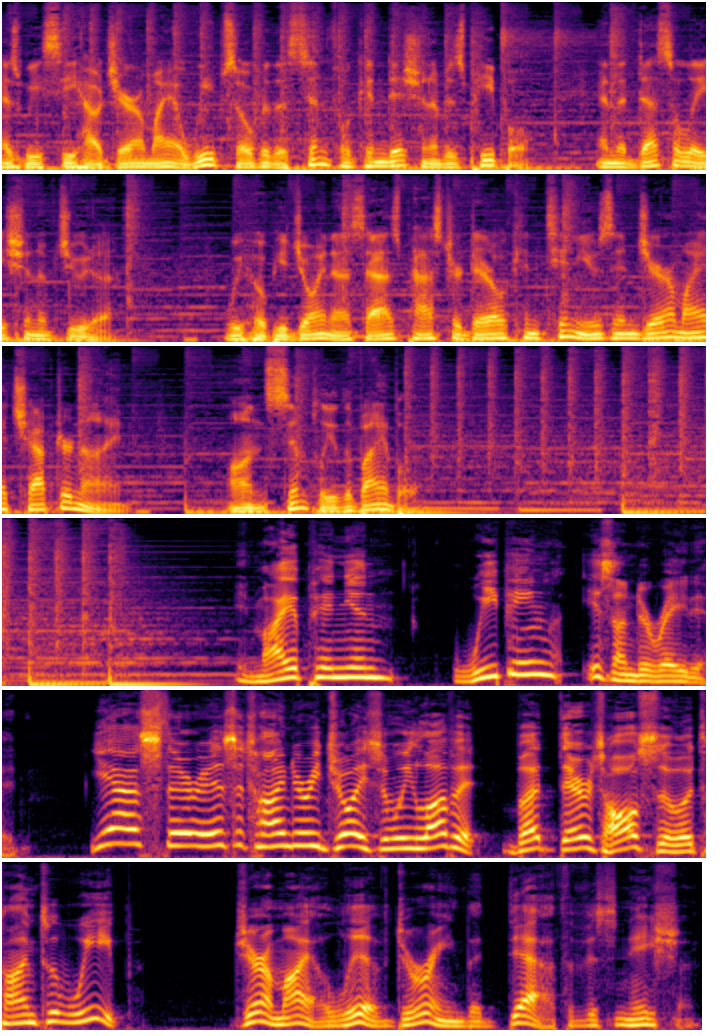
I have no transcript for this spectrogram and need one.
as we see how Jeremiah weeps over the sinful condition of his people and the desolation of Judah. We hope you join us as Pastor Daryl continues in Jeremiah chapter 9 on Simply the Bible. In my opinion, weeping is underrated. Yes, there is a time to rejoice and we love it, but there's also a time to weep. Jeremiah lived during the death of his nation,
